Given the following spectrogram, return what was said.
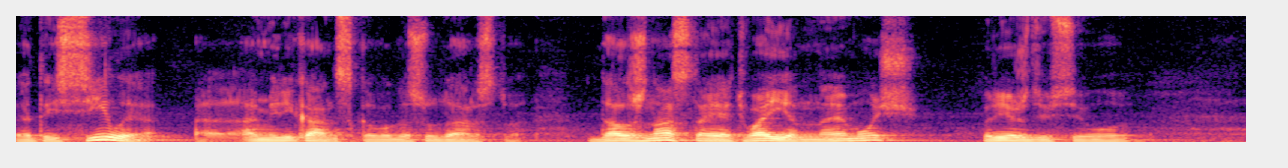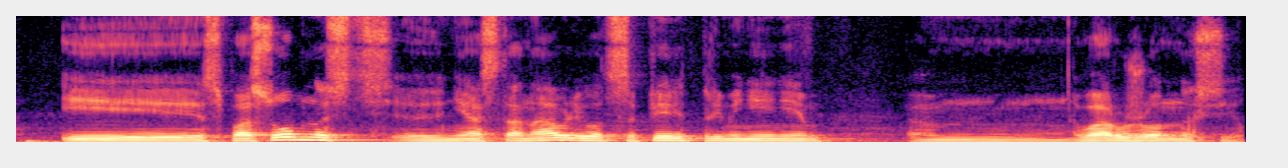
этой силы американского государства должна стоять военная мощь, прежде всего, и способность э, не останавливаться перед применением эм, вооруженных сил.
